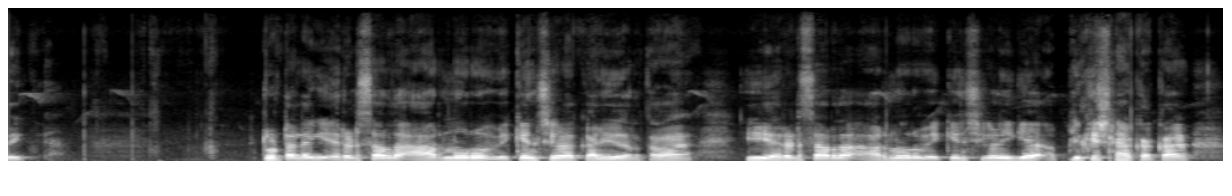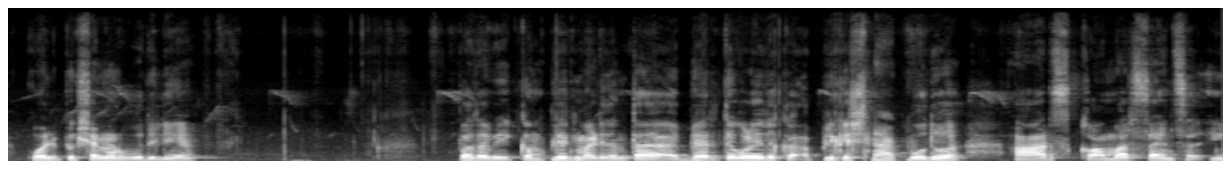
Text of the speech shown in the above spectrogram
ವೆ ಟೋಟಲಾಗಿ ಎರಡು ಸಾವಿರದ ಆರುನೂರು ವೇಕೆನ್ಸಿಗಳ ಖಾಲಿ ಇರ್ತವೆ. ಈ ಎರಡು ಸಾವಿರದ ಆರುನೂರು ವೇಕೆನ್ಸಿಗಳಿಗೆ ಅಪ್ಲಿಕೇಶನ್ ಹಾಕಕ್ಕೆ ಕ್ವಾಲಿಫಿಕೇಷನ್ ನೋಡ್ಬೋದು ಇಲ್ಲಿ ಪದವಿ ಕಂಪ್ಲೀಟ್ ಮಾಡಿದಂಥ ಅಭ್ಯರ್ಥಿಗಳು ಇದಕ್ಕೆ ಅಪ್ಲಿಕೇಶನ್ ಹಾಕ್ಬೋದು. ಆರ್ಟ್ಸ್ ಕಾಮರ್ಸ್ ಸೈನ್ಸ್ ಈ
